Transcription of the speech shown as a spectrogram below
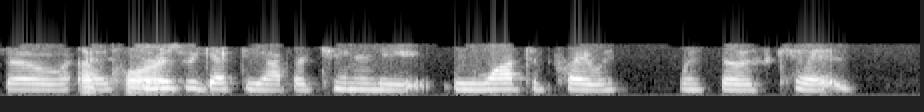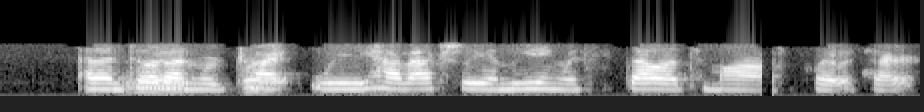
So Of as course. soon as we get the opportunity, we want to play with with those kids. And until Right, then, we're try- right. we have actually a meeting with Stella tomorrow to play with her.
